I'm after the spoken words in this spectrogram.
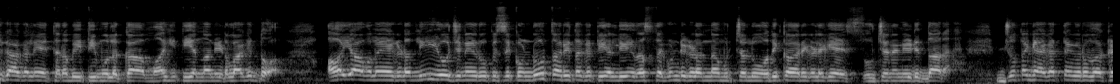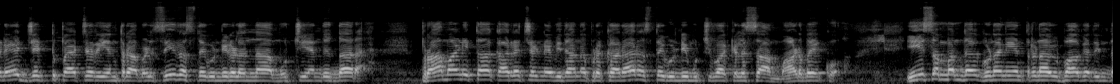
ಈಗಾಗಲೇ ತರಬೇತಿ ಮೂಲಕ ಮಾಹಿತಿಯನ್ನು ನೀಡಲಾಗಿದ್ದು, ಆಯಾ ವಲಯಗಳಲ್ಲಿ ಯೋಜನೆ ರೂಪಿಸಿಕೊಂಡು ತ್ವರಿತಗತಿಯಲ್ಲಿ ರಸ್ತೆ ಗುಂಡಿಗಳನ್ನು ಮುಚ್ಚಲು ಅಧಿಕಾರಿಗಳಿಗೆ ಸೂಚನೆ ನೀಡಿದ್ದಾರೆ. ಜೊತೆಗೆ ಅಗತ್ಯವಿರುವ ಕಡೆ ಜೆಟ್ ಪ್ಯಾಚರ್ ಯಂತ್ರ ಬಳಸಿ ರಸ್ತೆ ಗುಂಡಿಗಳನ್ನು ಮುಚ್ಚಿ ಎಂದಿದ್ದಾರೆ. ಪ್ರಾಮಾಣಿತ ಕಾರ್ಯಾಚರಣೆ ವಿಧಾನ ಪ್ರಕಾರ ರಸ್ತೆ ಗುಂಡಿ ಮುಚ್ಚುವ ಕೆಲಸ ಮಾಡಬೇಕು. ಈ ಸಂಬಂಧ ಗುಣ ನಿಯಂತ್ರಣ ವಿಭಾಗದಿಂದ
